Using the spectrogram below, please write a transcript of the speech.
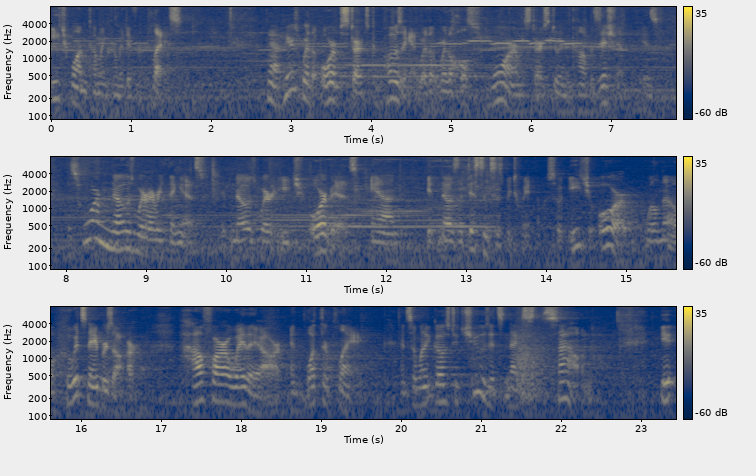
each one coming from a different place. Now here's where the orb starts composing it, where the, where the whole swarm starts doing the composition, is the swarm knows where everything is. It knows where each orb is, and it knows the distances between them. So each orb will know who its neighbors are, how far away they are, and what they're playing. And so when it goes to choose its next sound, it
